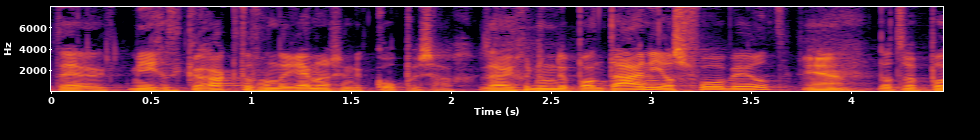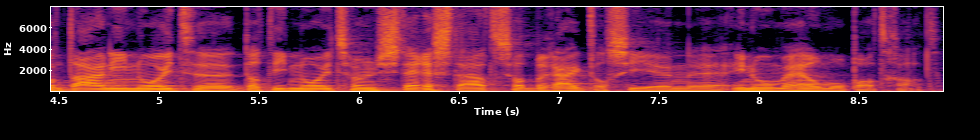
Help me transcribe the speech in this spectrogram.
de- meer het karakter van de renners in de koppen zag. Zijn genoemde Pantani als voorbeeld. Ja. Dat we Pantani nooit, eh, dat hij nooit zo'n sterrenstatus had bereikt als hij een eh, enorme helm op had gehad.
